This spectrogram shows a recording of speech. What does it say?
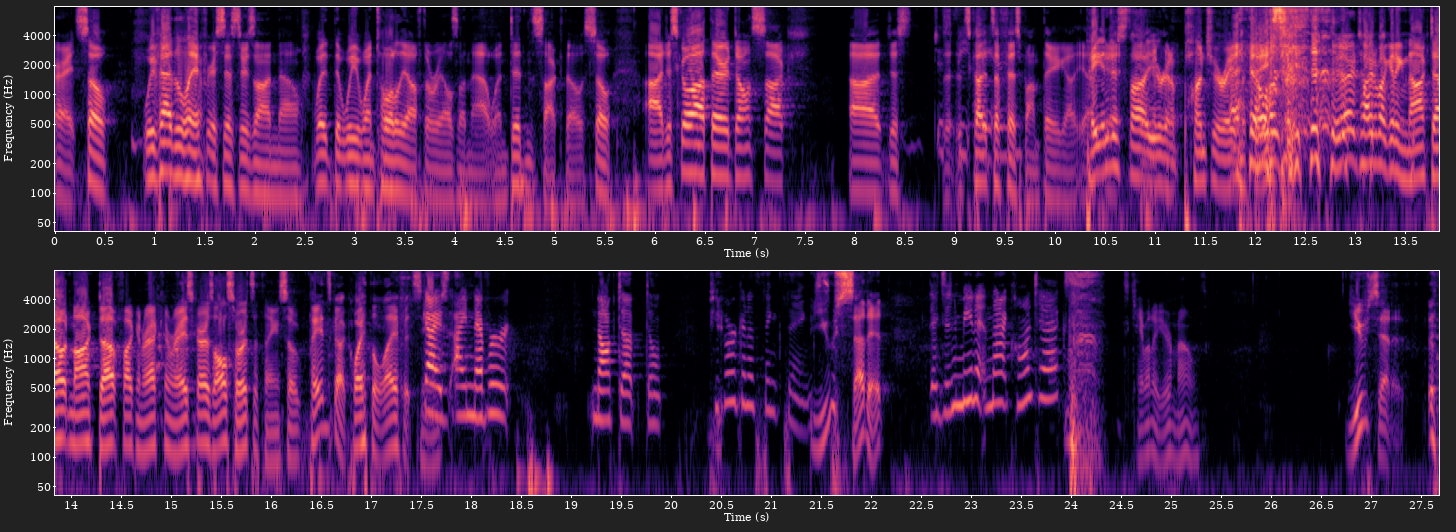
All right, so we've had the Lanfear sisters on now. We, we went totally off the rails on that one. Didn't suck though. So uh, just go out there, don't suck. Uh, just, Just it's called, it's a fist bump. There you go. Yeah, Peyton yeah. just thought you were gonna punch her right in the face. we already talked about getting knocked out, knocked up, fucking wrecking race cars, all sorts of things. So Peyton's got quite the life. It seems. Guys, I never knocked up. Don't. People are gonna think things. you said it. I didn't mean it in that context. It came out of your mouth. you said it.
